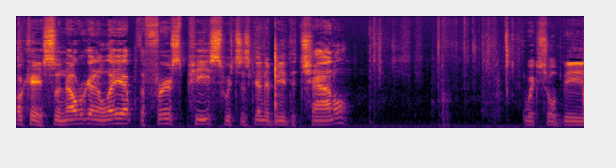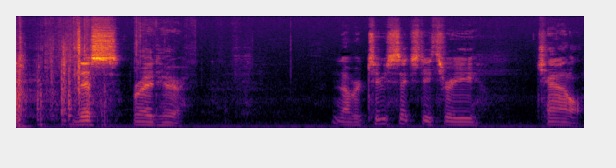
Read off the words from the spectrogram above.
Okay, so now we're going to lay up the first piece, which is going to be the channel, which will be this right here. Number 263 channel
